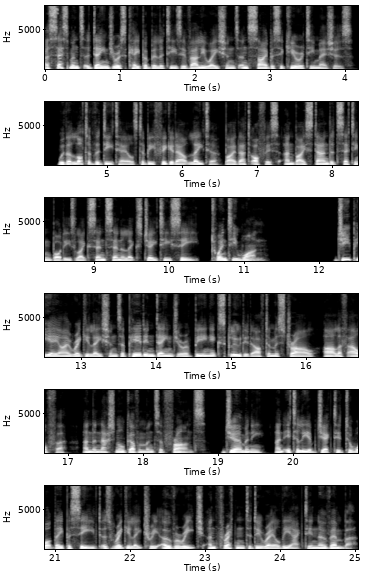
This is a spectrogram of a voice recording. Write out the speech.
assessments dangerous capabilities evaluations and cybersecurity measures, with a lot of the details to be figured out later by that office and by standard setting bodies like CEN-CENELEX JTC 21. GPAI regulations appeared in danger of being excluded after Mistral, Aleph Alpha, and the national governments of France, Germany, and Italy objected to what they perceived as regulatory overreach and threatened to derail the Act in November.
